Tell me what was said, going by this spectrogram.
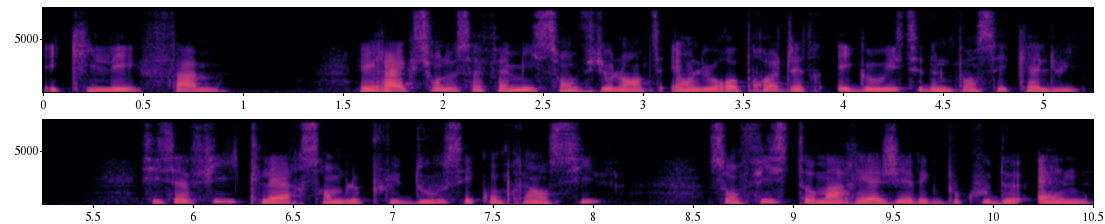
et qu'il est femme. Les réactions de sa famille sont violentes et on lui reproche d'être égoïste et de ne penser qu'à lui. Si sa fille Claire semble plus douce et compréhensive, son fils Thomas réagit avec beaucoup de haine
